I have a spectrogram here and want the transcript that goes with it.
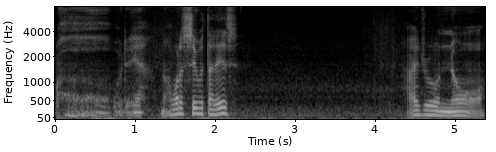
Oh dear. No, I want to see what that is. Hydro no.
